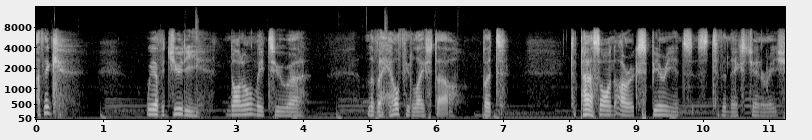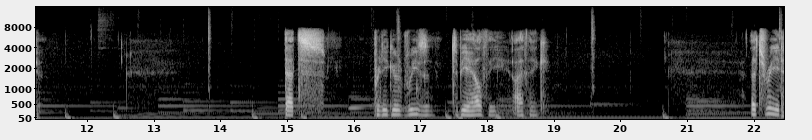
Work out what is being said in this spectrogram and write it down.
I think we have a duty not only to uh, live a healthy lifestyle, but to pass on our experiences to the next generation. That's pretty good reason to be healthy, I think. Let's read.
